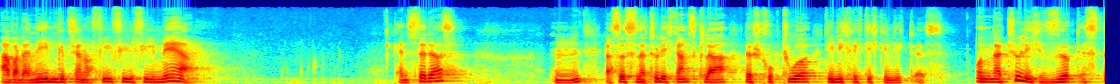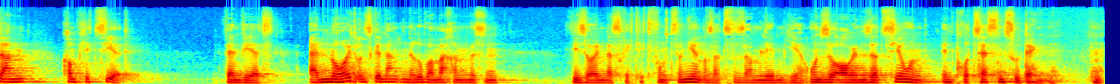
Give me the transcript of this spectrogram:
Aber daneben gibt es ja noch viel, viel, viel mehr. Kennst du das? Hm, das ist natürlich ganz klar eine Struktur, die nicht richtig gelegt ist. Und natürlich wirkt es dann kompliziert, wenn wir jetzt erneut uns Gedanken darüber machen müssen, wie soll denn das richtig funktionieren, unser Zusammenleben hier, unsere Organisation in Prozessen zu denken. Hm,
